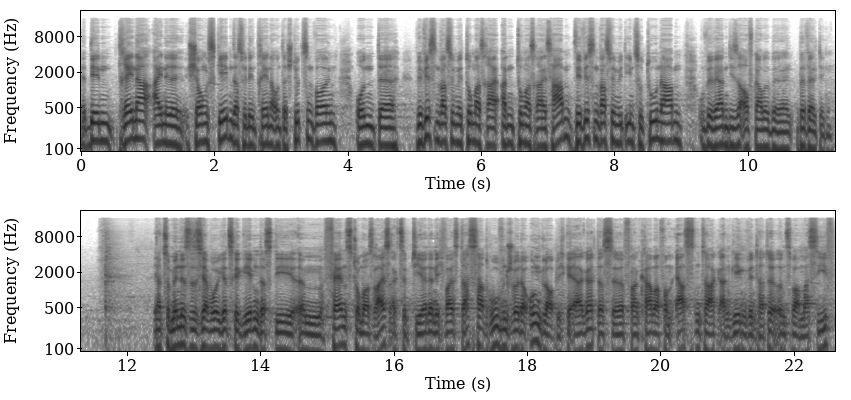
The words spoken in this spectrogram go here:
den Trainer eine Chance geben, dass wir den Trainer unterstützen wollen und äh, wir wissen, was wir mit Thomas an Thomas Reis haben, wir wissen, was wir mit ihm zu tun haben und wir werden diese Aufgabe bewältigen. Ja, zumindest ist es ja wohl jetzt gegeben, dass die ähm, Fans Thomas Reis akzeptieren, denn ich weiß, das hat Ruven Schröder unglaublich geärgert, dass äh, Frank Kramer vom ersten Tag an Gegenwind hatte und zwar massiv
